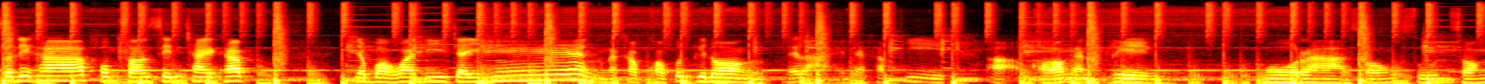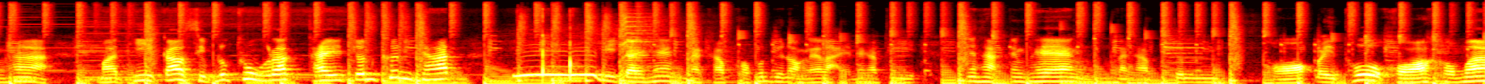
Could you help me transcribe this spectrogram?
สวัสดีครับ ผมสอนสินชัยครับ อย่าบอกว่าดีใจแห้งนะครับ ขอบคุณพี่น้องหลายๆนะครับที่อาของานเพลงโมรา 2025 มาที่ 90 ลูกทุ่งรักไทยจนขึ้นชัดดีใจแห้งนะครับ ขอบคุณพี่น้องหลาย ๆ นะครับ ที่ยังหักยังแพงนะครับ จนขอไปโทษขอเขามา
